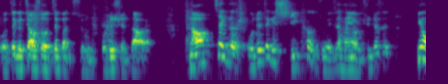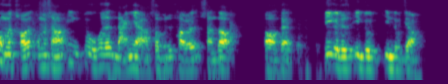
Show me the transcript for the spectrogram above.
我这个教授这本书我就选到了，然后这个我觉得这个锡克族也是很有趣，就是因为我们讨论我们想到印度或者南亚的时候，我们就讨论想到。OK，第一个就是印度印度教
